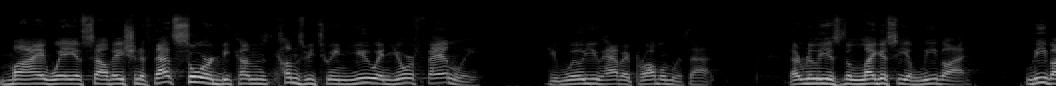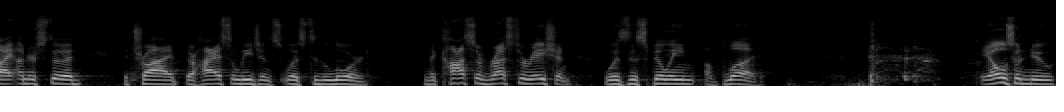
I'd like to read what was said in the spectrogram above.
my way of salvation. If that sword becomes, comes between you and your family, will you have a problem with that? That really is the legacy of Levi. Levi understood the tribe, their highest allegiance was to the Lord. And the cost of restoration was the spilling of blood. they also knew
